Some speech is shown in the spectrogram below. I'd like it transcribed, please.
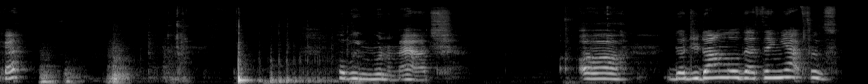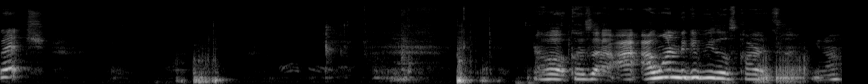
Okay? Hope we can win a match. Uh, did you download that thing yet for the Switch? Oh, because I, I wanted to give you those cards, you know?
